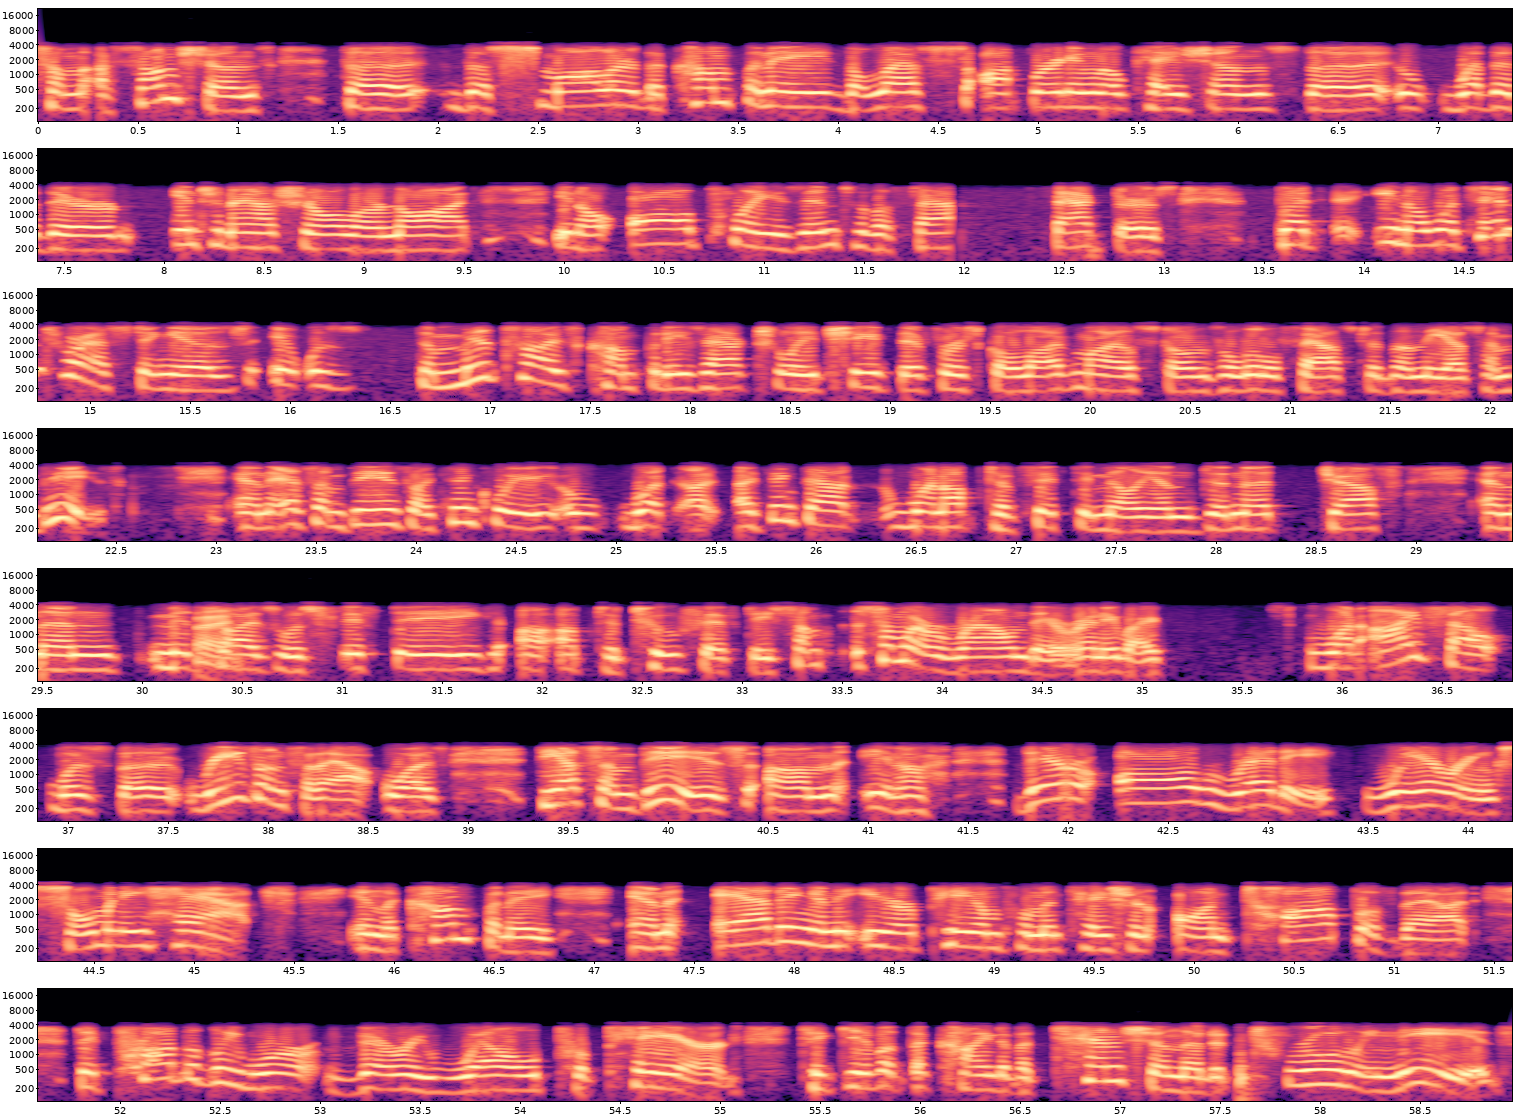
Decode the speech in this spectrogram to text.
some assumptions. The the smaller the company, the less operating locations, the whether they're international or not, you know, all plays into the fact factors. But you know what's interesting is it was the mid-sized companies actually achieved their first go live milestones a little faster than the SMBs. And SMBs, I think we what I, I think that went up to 50 million, didn't it, Jeff? And then mid-size Right. was 50 uh, up to 250, some somewhere around there anyway what I felt was the reason for that was the SMBs, um, you know, they're already wearing so many hats in the company, and adding an ERP implementation on top of that, they probably weren't very well prepared to give it the kind of attention that it truly needs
